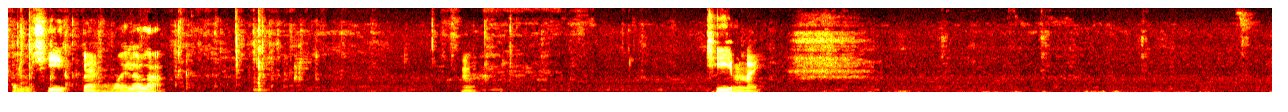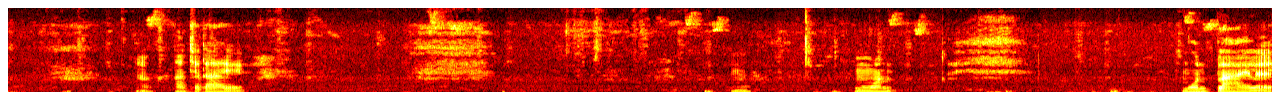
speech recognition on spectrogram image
ผมฉีกแบ่งไว้แล้วล่ะ ขี้มันหน่อยน่าจะได้ม้วน ม้วนปลายเลย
